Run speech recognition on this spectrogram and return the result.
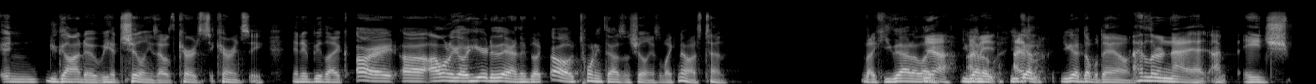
in Uganda we had shillings that was currency currency and it'd be like all right uh I want to go here to there and they'd be like oh 20,000 shillings I'm like no it's 10 like you gotta like Yeah, you gotta mean, you gotta you gotta double down I learned that at age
